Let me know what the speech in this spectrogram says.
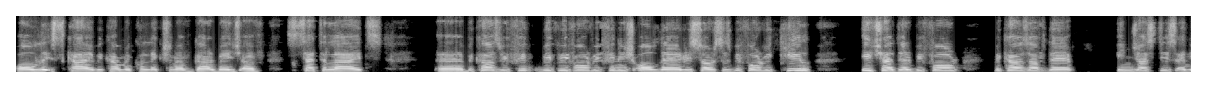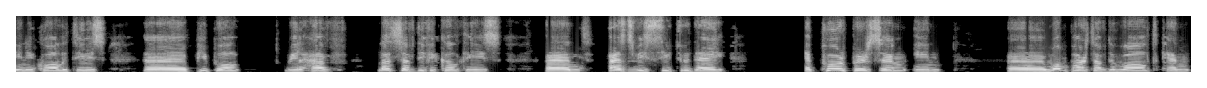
all the sky become a collection of garbage of satellites, uh, because we before we finish all the resources, before we kill each other, before because of the injustice and inequalities, uh, people will have lots of difficulties. And as we see today, a poor person in uh, one part of the world can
